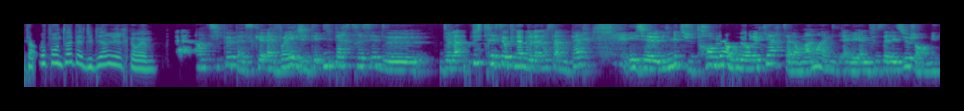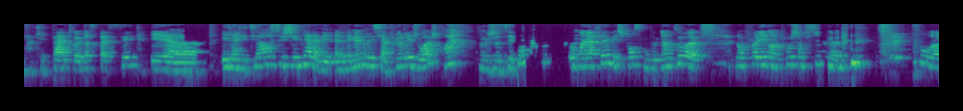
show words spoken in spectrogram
Enfin, au fond de toi, t'as dû bien rire quand même. Un petit peu parce qu'elle voyait que j'étais hyper stressée de, de la, plus stressée au final de l'annoncer à mon père. Et je, limite, je tremblais en donnant les cartes. Alors maman, elle, elle, me faisait les yeux, genre, mais t'inquiète pas, tout va bien se passer. Et, euh, et là, elle était oh, c'est génial. Elle avait, elle avait même réussi à pleurer de joie, je crois. Donc je sais pas comment elle a fait, mais je pense qu'on peut bientôt euh, l'employer dans le prochain film euh, pour, euh,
